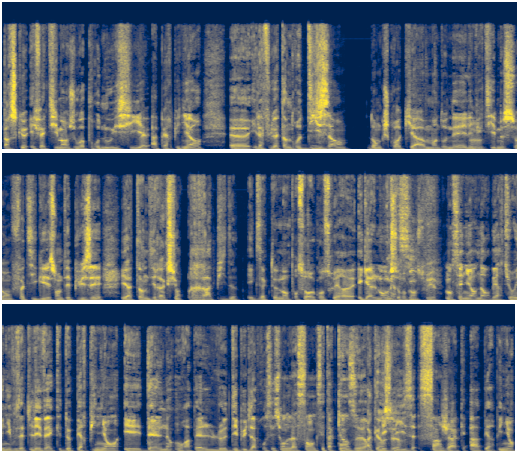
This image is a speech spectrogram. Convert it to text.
parce que effectivement, je vois pour nous ici à Perpignan, euh, il a fallu attendre dix ans donc je crois qu'à un moment donné, les hmm. victimes sont fatiguées, sont épuisées et attendent des réactions rapides. Exactement, pour se reconstruire euh, également. Pour Merci. Se reconstruire. Monseigneur Norbert Turini, vous êtes l'évêque de Perpignan et d'Elne. On rappelle le début de la procession de la Sangue, c'est à 15h, 15 l'église Saint-Jacques à Perpignan.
